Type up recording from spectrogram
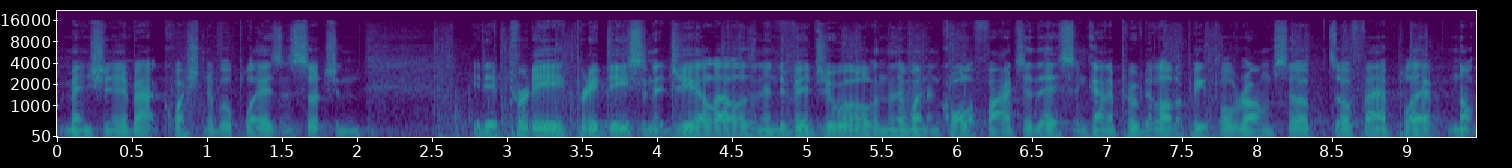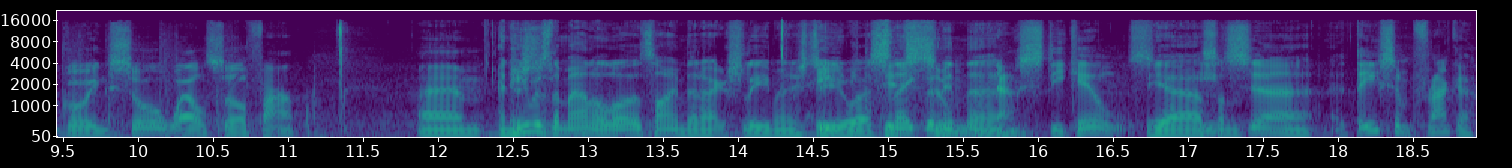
mentioning about questionable players and such. And he did pretty pretty decent at GLL as an individual, and then went and qualified to this and kind of proved a lot of people wrong. So, so fair play. Not going so well so far. Um, and he was the man a lot of the time that actually managed to uh, snake them in there. Nasty kills. Yeah, he's some uh, a decent fragger.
